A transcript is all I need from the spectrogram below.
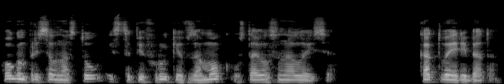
Хоган присел на стул и, сцепив руки в замок, уставился на Лейси. «Как твои ребята?»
